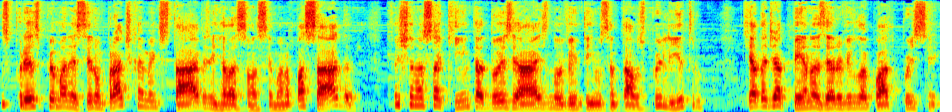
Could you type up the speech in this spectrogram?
os preços permaneceram praticamente estáveis em relação à semana passada, fechando essa quinta a R$ 2,91 por litro, queda de apenas 0,4%.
